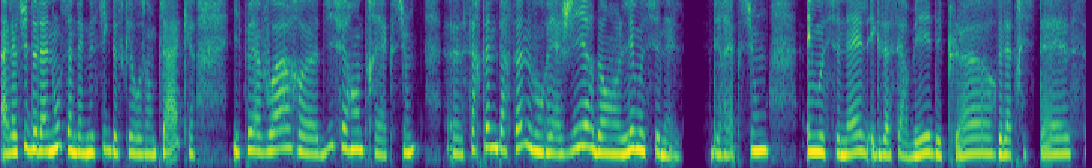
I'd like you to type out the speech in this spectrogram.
À la suite de l'annonce d'un diagnostic de sclérose en plaques, il peut avoir euh, différentes réactions. Euh, certaines personnes vont réagir dans l'émotionnel, des réactions émotionnelles exacerbées, des pleurs, de la tristesse,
